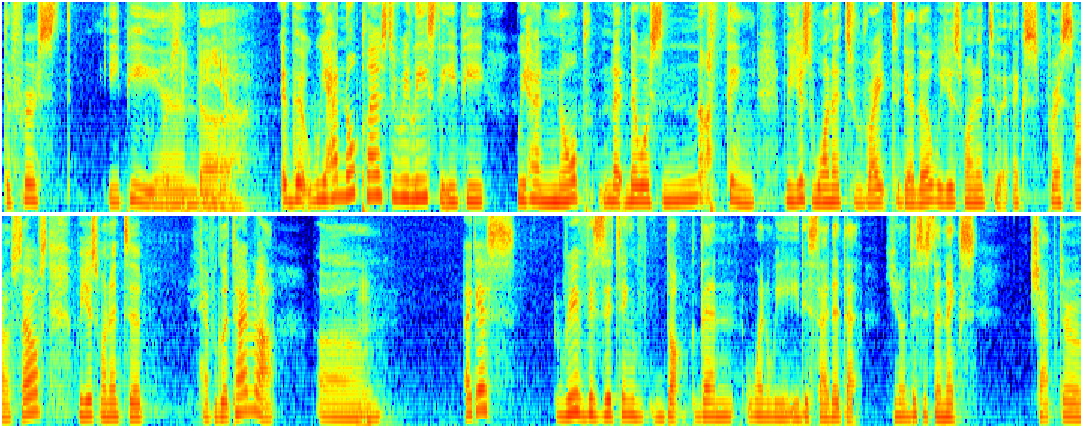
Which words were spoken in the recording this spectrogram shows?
the first EP First and EP, uh, yeah. the, we had no plans to release the EP. We had no, that there was nothing. We just wanted to write together. We just wanted to express ourselves. We just wanted to have a good time lah. Um, I guess revisiting Dock then when we decided that you know this is the next chapter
